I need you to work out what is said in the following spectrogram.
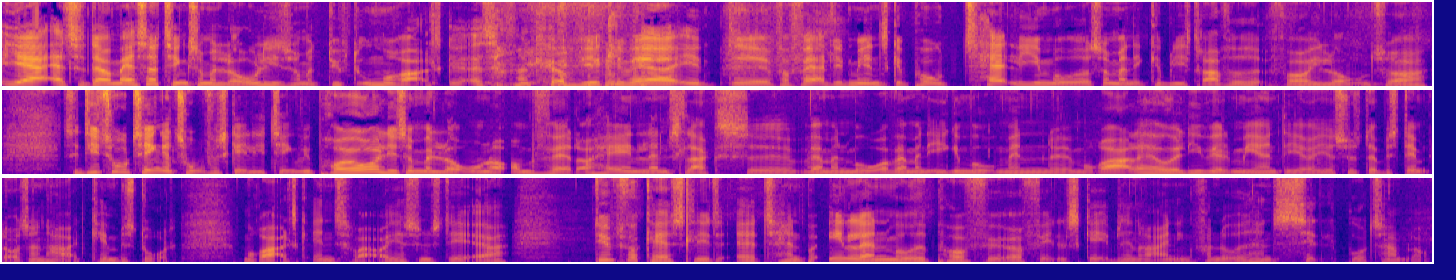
Ja, altså der er jo masser af ting, som er lovlige, som er dybt umoralske. Altså man kan jo virkelig være et øh, forfærdeligt menneske på utallige måder, som man ikke kan blive straffet for i loven. Så, så de to ting er to forskellige ting. Vi prøver ligesom med loven at omfatte og have en eller anden slags, øh, hvad man må og hvad man ikke må, men øh, moral er jo alligevel mere end det, og jeg synes da bestemt også, at han har et kæmpestort moralsk ansvar, og jeg synes, det er dybt forkasteligt, at han på en eller anden måde påfører fællesskabet en regning for noget, han selv burde samle op.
